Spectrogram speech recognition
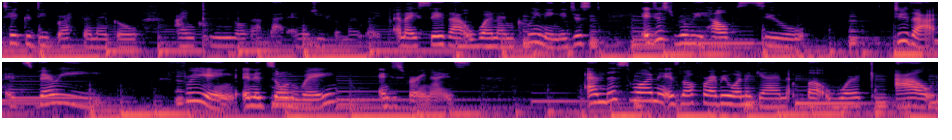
take a deep breath and I go, I'm cleaning all that bad energy from my life. And I say that when I'm cleaning. It just it just really helps to do that. It's very freeing in its own way and just very nice. And this one is not for everyone again, but work out.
